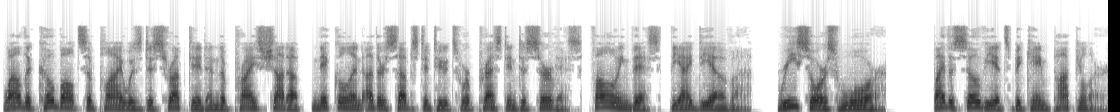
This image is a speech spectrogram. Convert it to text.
While the cobalt supply was disrupted and the price shot up, nickel and other substitutes were pressed into service. Following this, the idea of a resource war by the Soviets became popular.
